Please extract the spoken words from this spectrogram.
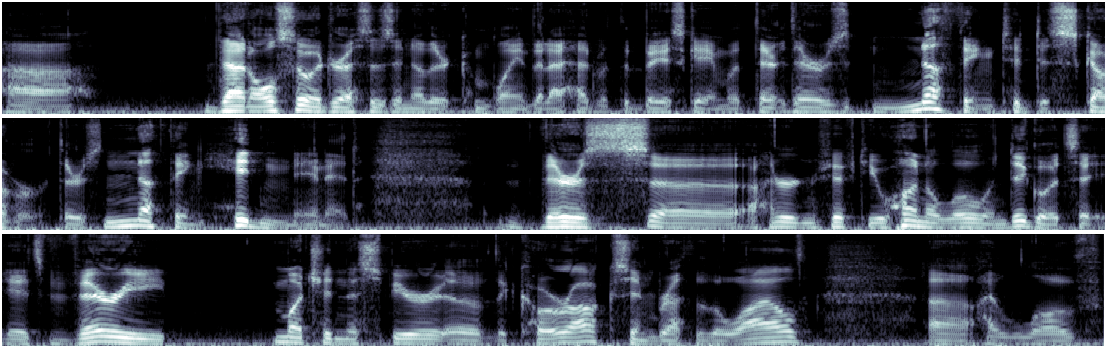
uh, that also addresses another complaint that I had with the base game, but there there's nothing to discover. There's nothing hidden in it. There's uh, 151 Alolan Digletts. It- It's very much in the spirit of the Koroks in Breath of the Wild. Uh, I love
